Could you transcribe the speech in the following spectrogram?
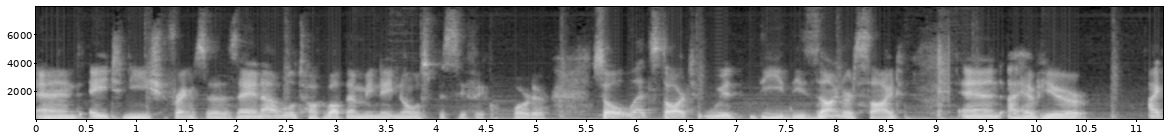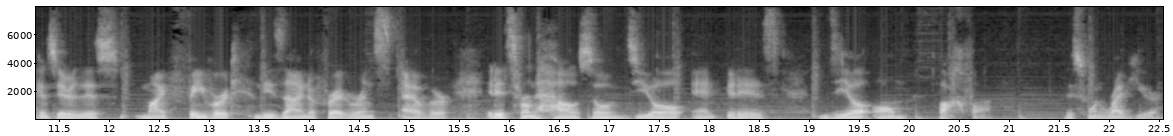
and eight niche fragrances and I will talk about them in a no specific order. So let's start with the designer side and I have here I consider this my favorite designer fragrance ever. It is from the house of Dior and it is Dior Homme Parfum this one right here.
